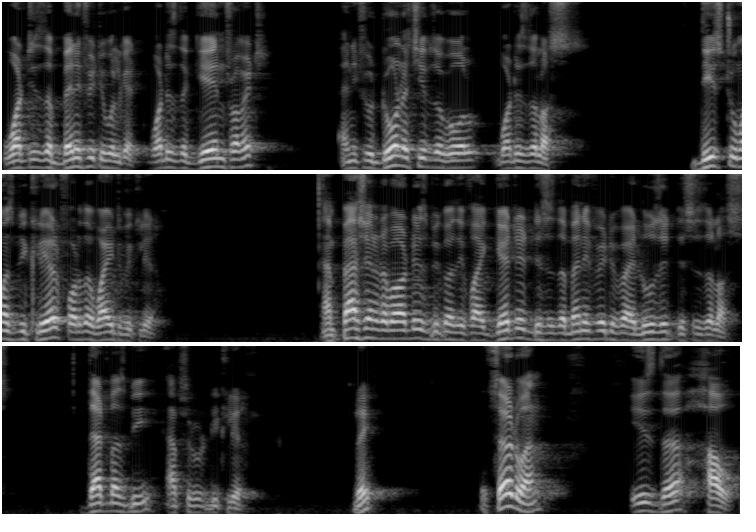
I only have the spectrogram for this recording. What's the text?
What is the benefit you will get? What is the gain from it? And if you don't achieve the goal, what is the loss? These two must be clear for the why to be clear. I'm passionate about this because if I get it, this is the benefit. If I lose it, this is the loss. That must be absolutely clear. Right? The third one is the how.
